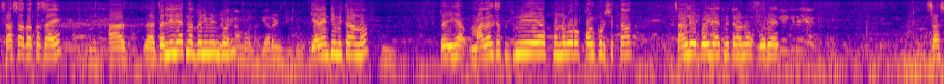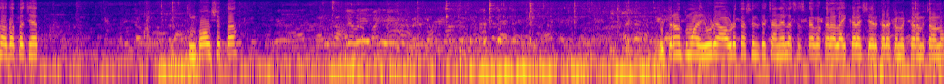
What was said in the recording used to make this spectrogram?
सहा सात आताच आहे. आ, चाललेली आहेत ना दोन्ही मिनिट जोडी? गॅरंटी गॅरंटी मित्रांनो. तर ह्या मागालचा तुम्ही फोन नंबरवर कॉल करू शकता. चांगले बैल आहेत मित्रांनो गोरे आहेत. सहा सात आताचे आहेत. तुम्ही पाहू शकता. मित्रांनो तुम्हाला व्हिडिओ आवडत असेल तर चॅनलला सबस्क्राईब करा लाईक करा शेअर करा कमेंट करा मित्रांनो.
